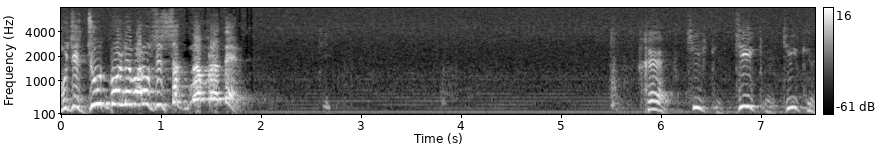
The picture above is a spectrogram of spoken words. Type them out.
मुझे झूठ बोलने वालों से सख्त नफरत है? खैर ठीक है ठीक है ठीक है।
